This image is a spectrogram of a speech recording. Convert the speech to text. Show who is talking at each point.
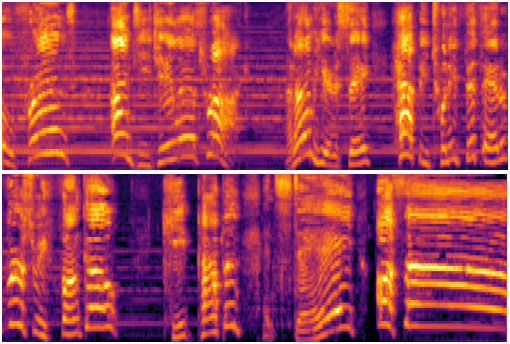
Speaker 1: Hello, friends! I'm DJ Lance Rock, and I'm here to say happy 25th anniversary, Funko! Keep popping and stay awesome!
